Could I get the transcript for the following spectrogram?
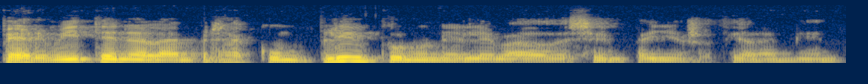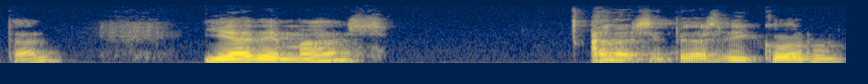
permiten a la empresa cumplir con un elevado desempeño social ambiental. Y además, a las empresas Vicor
